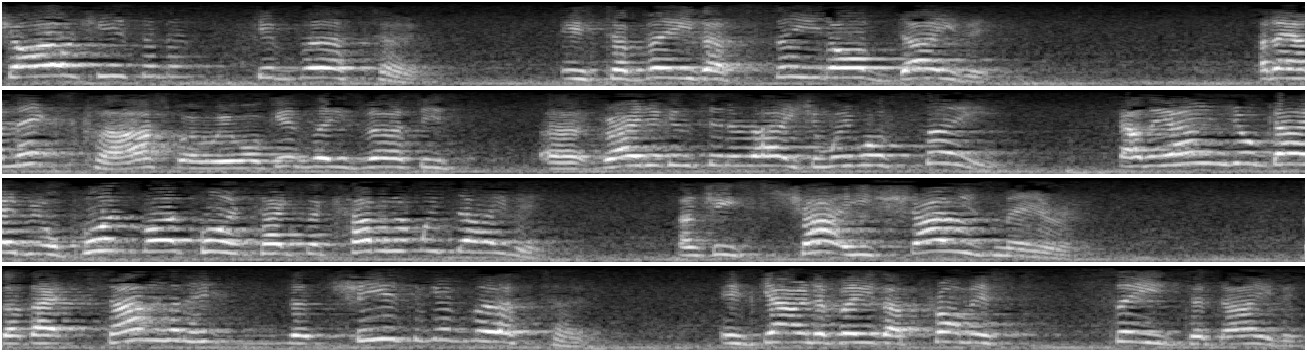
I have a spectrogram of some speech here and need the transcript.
child she is to give birth to is to be the seed of David. At our next class, where we will give these verses uh, greater consideration, we will see how the angel Gabriel, point by point, takes the covenant with David, and she sh- he shows Mary that that son that, he, that she is to give birth to is going to be the promised seed to David.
